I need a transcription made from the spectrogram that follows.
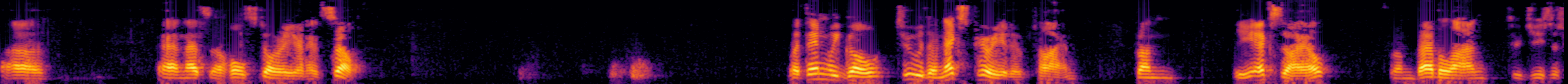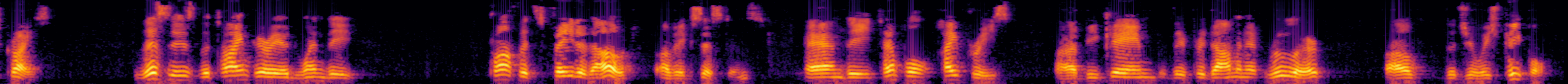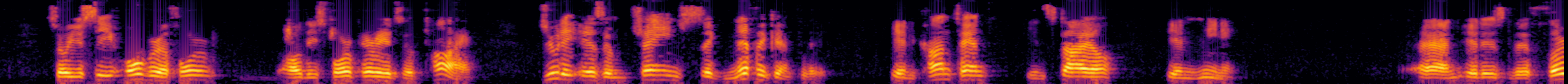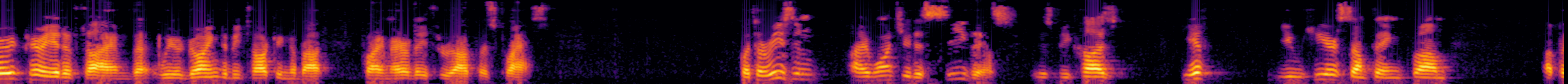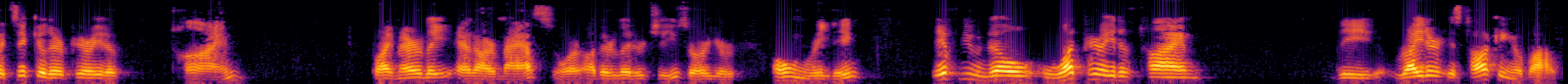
Uh, and that's a whole story in itself. But then we go to the next period of time from the exile from Babylon to Jesus Christ. This is the time period when the prophets faded out of existence and the temple high priest uh, became the predominant ruler of the Jewish people. So you see, over a four, all these four periods of time, Judaism changed significantly in content, in style, in meaning. And it is the third period of time that we're going to be talking about primarily throughout this class. But the reason I want you to see this is because if you hear something from a particular period of time, primarily at our Mass or other liturgies or your own reading, if you know what period of time the writer is talking about,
